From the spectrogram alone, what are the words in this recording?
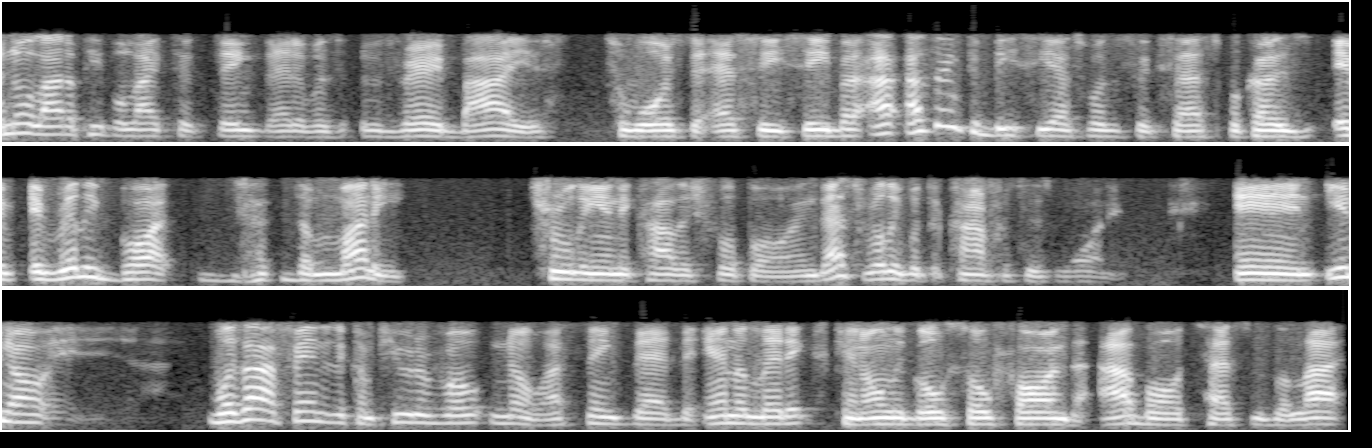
I know a lot of people like to think that it was it was very biased towards the SEC, but I, I think the BCS was a success because it, it really brought the money truly into college football, and that's really what the conferences wanted. And you know, was I a fan of the computer vote? No, I think that the analytics can only go so far, and the eyeball test is a lot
